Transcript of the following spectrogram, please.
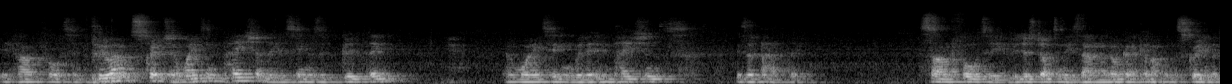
you can't force him. Throughout Scripture, waiting patiently is seen as a good thing, and waiting with impatience is a bad thing. Psalm 40, if you're just jotting these down, they're not going to come up on the screen, but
